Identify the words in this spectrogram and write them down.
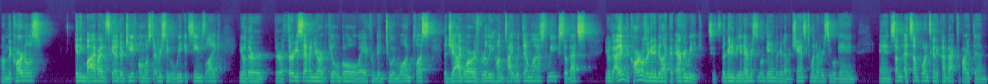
Um, the Cardinals getting by by the skin of their teeth almost every single week. It seems like you know they're they're a 37 yard field goal away from being two and one. Plus, the Jaguars really hung tight with them last week, so that's you know I think the Cardinals are going to be like that every week. It's, they're going to be in every single game. They're going to have a chance to win every single game and some at some point it's going to come back to bite them.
